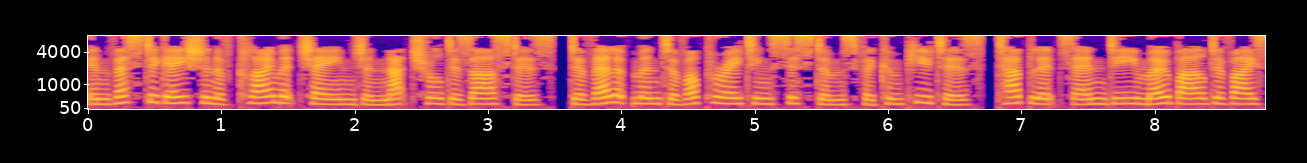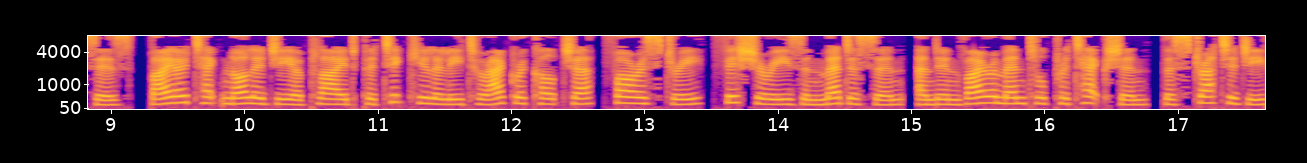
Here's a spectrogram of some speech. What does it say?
investigation of climate change and natural disasters, development of operating systems for computers, tablets ND mobile devices, biotechnology applied particularly to agriculture, forestry, fisheries and medicine, and environmental protection. The strategy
